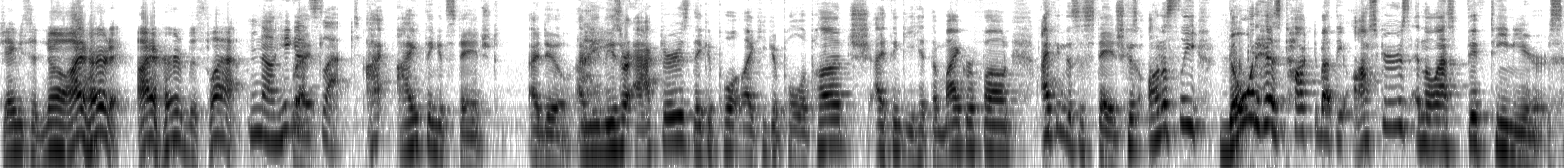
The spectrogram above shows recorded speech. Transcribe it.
Jamie said, "No, I heard it. I heard the slap." no, he got Right. slapped. I, I think it's staged. I do. I mean, these are actors. They could pull, like, he could pull a punch. I think he hit the microphone. I think this is staged because honestly, no one has talked about the Oscars in the last 15 years.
